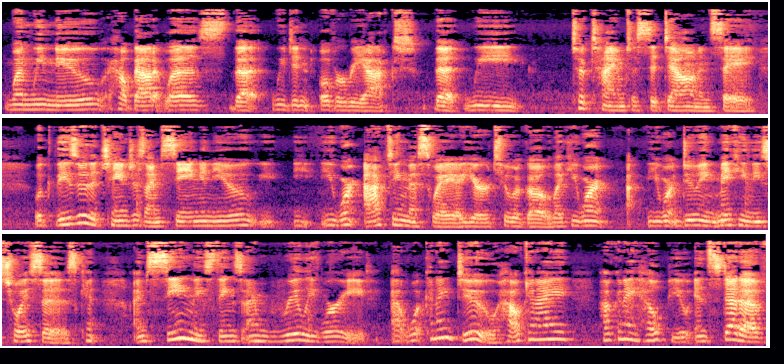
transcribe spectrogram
when we knew how bad it was, that we didn't overreact, that we took time to sit down and say, look, these are the changes I'm seeing in you. You, you. weren't acting this way a year or two ago. Like you weren't you weren't doing making these choices. Can I'm seeing these things. I'm really worried. At what can I do? How can I how can I help you instead of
